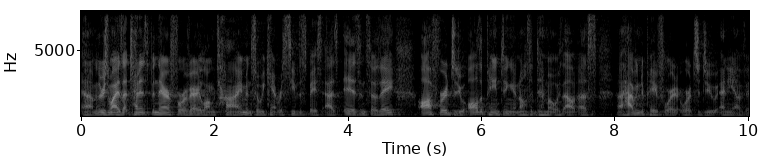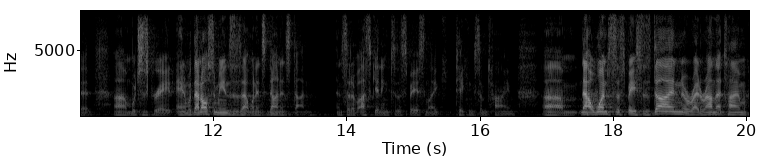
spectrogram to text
Um, and the reason why is that tenant's been there for a very long time, and so we can't receive the space as is. And so they offered to do all the painting and all the demo without us uh, having to pay for it or to do any of it, um, which is great. And what that also means is that when it's done, it's done, instead of us getting to the space and like taking some time. Um, now, once the space is done, or right around that time,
